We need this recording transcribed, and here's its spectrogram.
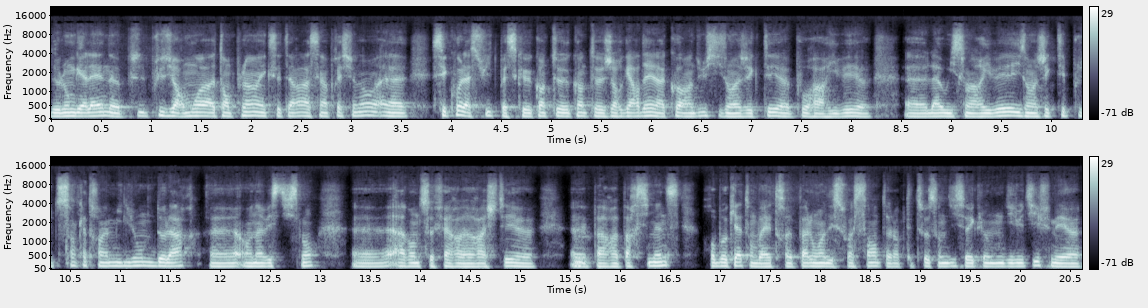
de longue haleine, plusieurs mois à temps plein, etc. Assez impressionnant. c'est quoi la suite? Parce que quand quand je regardais la Core Indus, ils ont injecté pour arriver là où ils sont arrivés, ils ont injecté plus de 180 millions de dollars en investissement avant de se faire racheter mm. par par Siemens. Robocat, on va être pas loin des 60, alors peut-être 70 avec le non dilutif, mais, mm.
